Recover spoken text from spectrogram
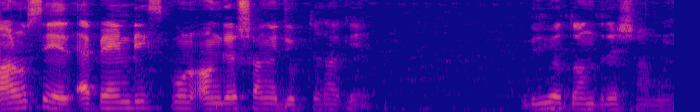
মানুষের অ্যাপেন্ডিক্স কোন অঙ্গের সঙ্গে যুক্ত থাকে? বৃহতন্ত্রের সঙ্গে।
